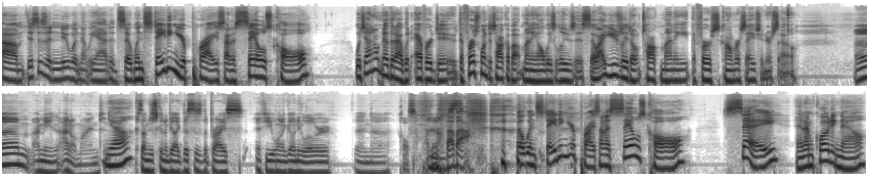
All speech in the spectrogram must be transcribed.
Um, this is a new one that we added. So, when stating your price on a sales call, which I don't know that I would ever do, the first one to talk about money always loses. So, I usually don't talk money the first conversation or so. Um, I mean, I don't mind Yeah. because I'm just gonna be like, this is the price. If you want to go any lower, then uh, call someone else. Bye bye. but when stating your price on a sales call, say, and I'm quoting now,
